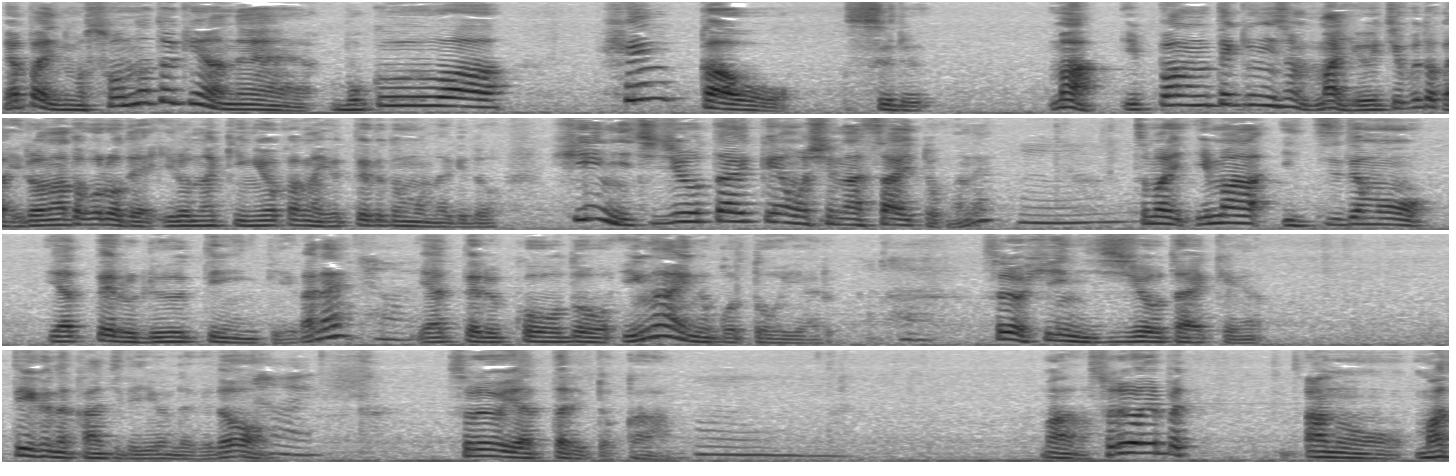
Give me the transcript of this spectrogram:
やっぱりでもそんな時はね僕は変化をするまあ一般的にその、まあ、YouTube とかいろんなところでいろんな起業家が言ってると思うんだけど非日常体験をしなさいとかね。うん。つまり今いつでもやってるルーティーンっていうかねはい。やってる行動以外のことをやる。はい。それを非日常体験っていうふうな感じで言うんだけどはい。それをやったりとかうん。まあそれはやっぱりあの間違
